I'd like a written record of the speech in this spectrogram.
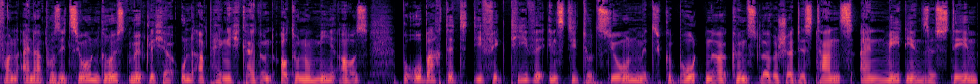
Von einer Position größtmöglicher Unabhängigkeit und Autonomie aus beobachtet die fiktive Institution mit gebotener künstlerischer Distanz ein Mediensystem,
